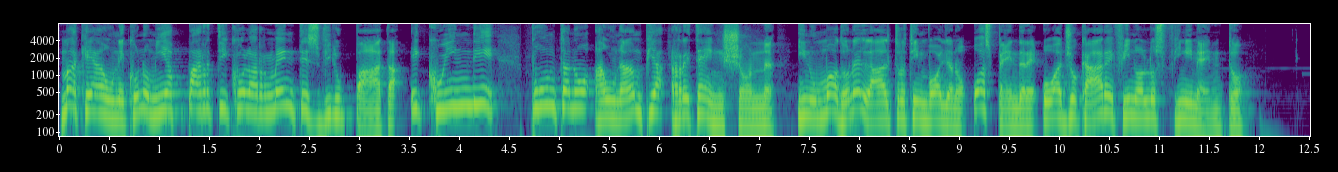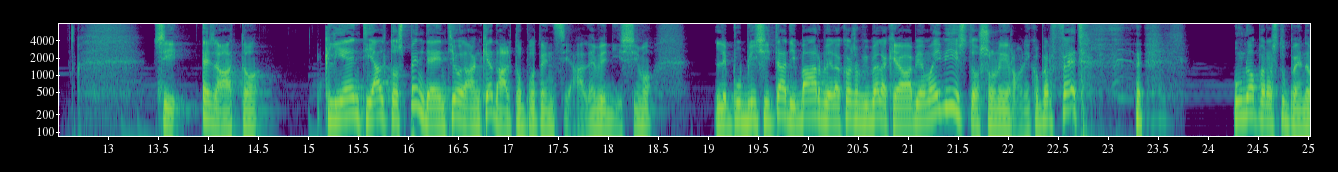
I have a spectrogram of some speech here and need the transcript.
ma che ha un'economia particolarmente sviluppata e quindi puntano a un'ampia retention. In un modo o nell'altro ti invogliano o a spendere o a giocare fino allo sfinimento. Sì, esatto clienti alto spendenti o anche ad alto potenziale, benissimo. Le pubblicità di Barbie è la cosa più bella che abbia mai visto, sono ironico, perfetto. Un'opera stupenda.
